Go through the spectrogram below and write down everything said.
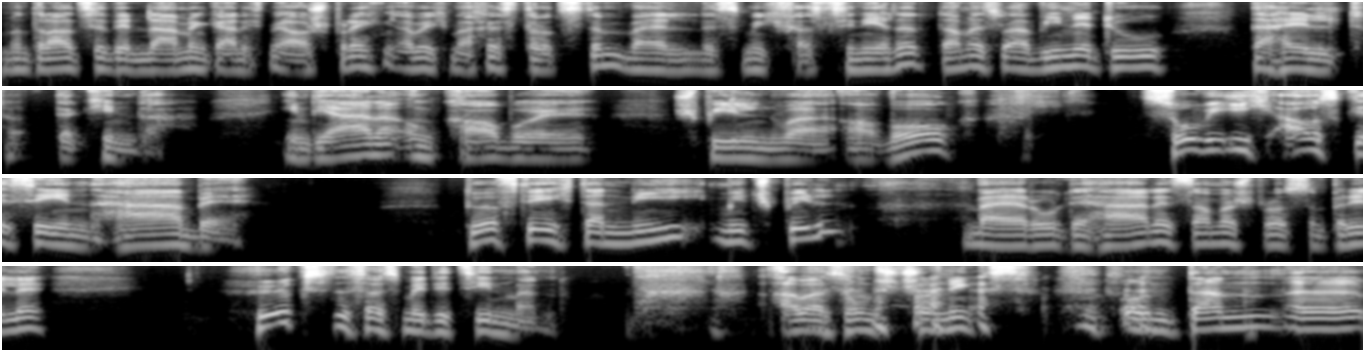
man traut sich den Namen gar nicht mehr aussprechen, aber ich mache es trotzdem, weil es mich fasziniert hat. Damals war Winnetou der Held der Kinder. Indianer und Cowboy spielen war en vogue. So wie ich ausgesehen habe, durfte ich dann nie mitspielen, weil rote Haare, Sommersprossen, Brille, höchstens als Medizinmann. Aber sonst schon nix. Und dann äh,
